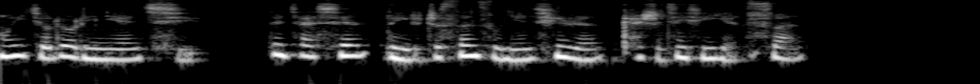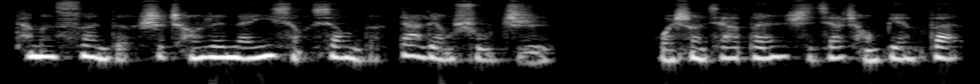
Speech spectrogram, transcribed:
从1960年起，邓稼先领着这三组年轻人开始进行演算。他们算的是常人难以想象的大量数值，晚上加班是家常便饭。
